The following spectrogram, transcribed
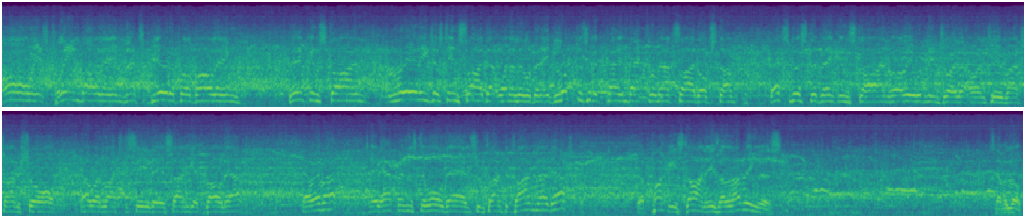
Oh, it's clean bowling. That's beautiful bowling. Benkenstein really just inside that one a little bit. It looked as if it came back from outside off stump. That's Mr. Benkenstein. Well, he wouldn't enjoy that one too much, I'm sure. No one likes to see their son get bowled out. However, it happens to all dads from time to time, no doubt. The Pakistanis are loving this. Let's have a look.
